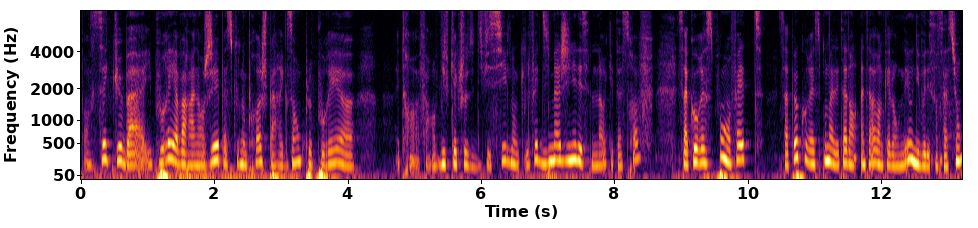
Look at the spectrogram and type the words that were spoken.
penser que bah, il pourrait y avoir un danger parce que nos proches, par exemple, pourraient euh, être, enfin, vivre quelque chose de difficile. Donc le fait d'imaginer des scénarios catastrophes, ça correspond en fait, ça peut correspondre à l'état intérieur dans lequel on est au niveau des sensations.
